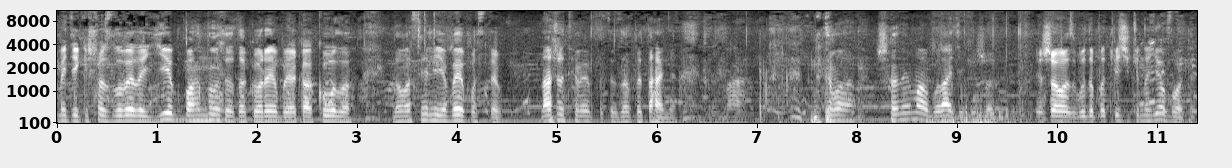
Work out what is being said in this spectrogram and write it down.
Ми тільки що зловили єбануту таку рибу, як акулу. Но Василь її випустив. Нащо ти випустив? Запитання. Нема. Нема. Що нема, була тільки що. І що, вас буде підписчики найобувати?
